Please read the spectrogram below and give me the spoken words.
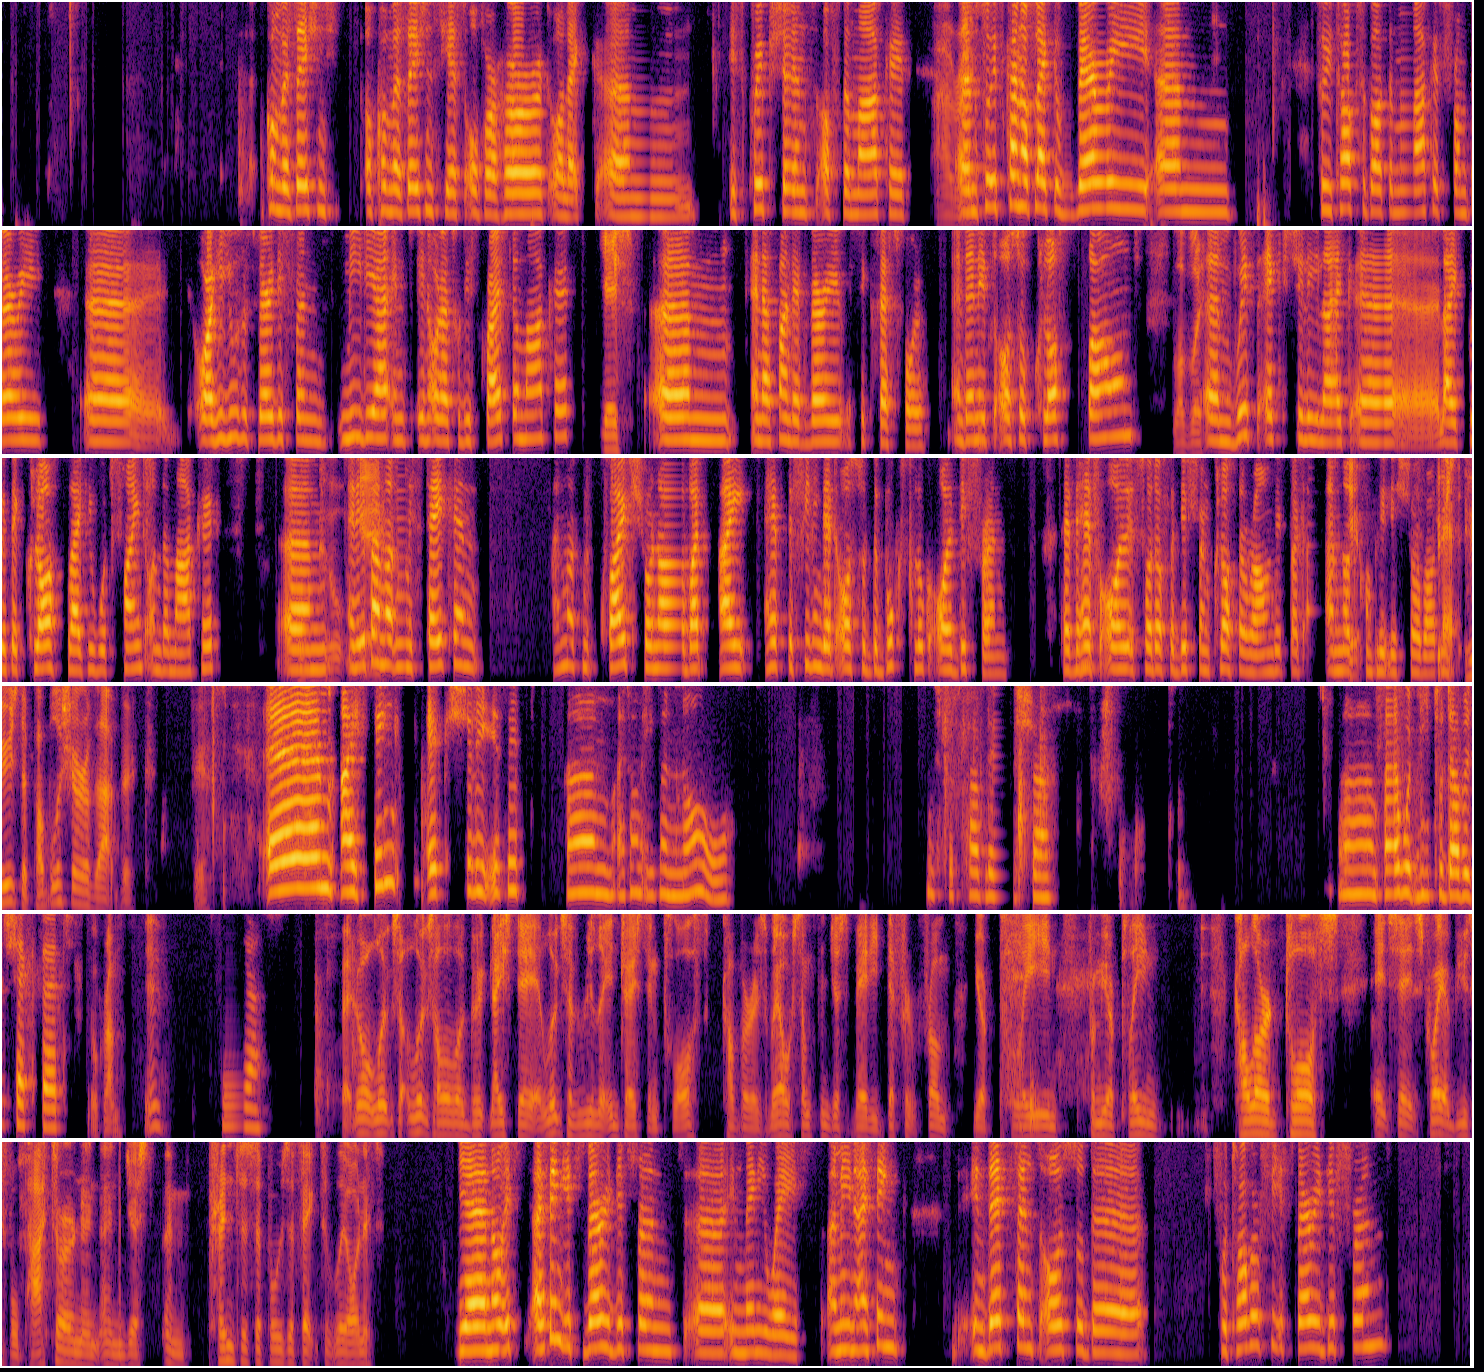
conversations or conversations he has overheard or like um, descriptions of the market. Ah, right. Um, so it's kind of like a very um, so he talks about the market from very uh, or he uses very different media in, in order to describe the market. Yes. Um, and I find that very successful. And then it's also cloth bound. Lovely. Um, with actually like uh, like with a cloth like you would find on the market. Um, oh, cool. And if. I'm not mistaken, I'm not quite sure now, but I have the feeling that also the books look all different. That they have all sort of a different cloth around it, but I'm not yeah. completely sure about who's, that. Who's the publisher of that book? Um, I think actually, is it? Um, I don't even know. Who's the publisher? Um, I would need to double check that. No problem. Yeah. Yeah. But no, it looks it looks a lovely book. Nice to it looks a really interesting cloth cover as well. Something just very different from your plain from your plain coloured cloths. It's it's quite a beautiful pattern and, and just um, print, I suppose, effectively on it. Yeah, no, it's I think it's very different uh, in many ways. I mean, I think in that sense also the photography is very different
